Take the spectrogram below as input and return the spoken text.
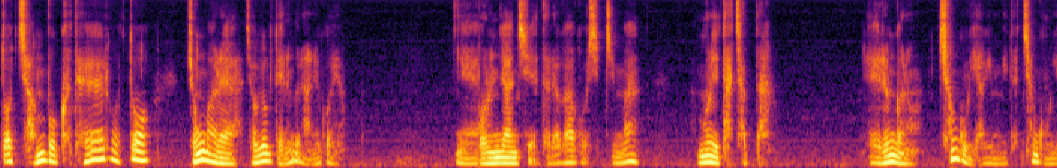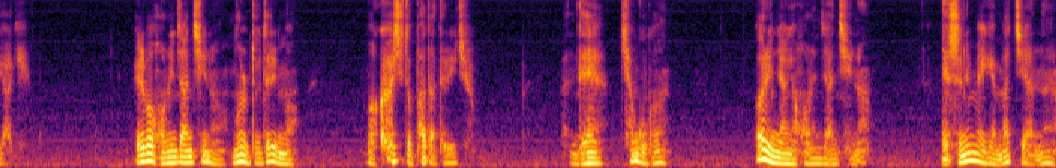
또 전부 그대로 또 종말에 적용되는 건 아니고요. 예, 보는 잔치에 들어가고 싶지만 문이 닫혔다. 예, 이런 거는 천국 이야기입니다. 천국 이야기. 일반 혼인잔치는 문을 두드리면 뭐 거지도 받아들이죠. 근데 천국은 어린 양의 혼인잔치는 예수님에게 맞지 않는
